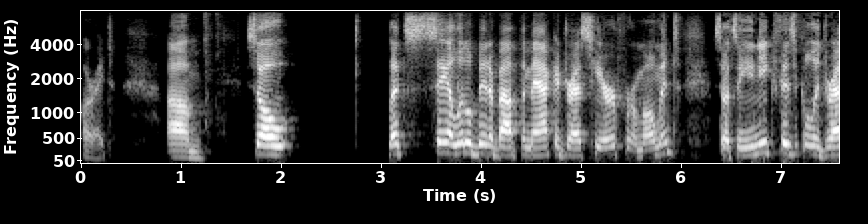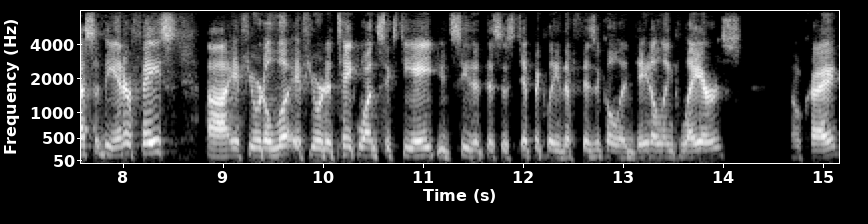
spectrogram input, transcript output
All right. Um, so let's say a little bit about the MAC address here for a moment. So it's a unique physical address at the interface. Uh, if you were to look, if you were to take 168, you'd see that this is typically the physical and data link layers. Okay.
